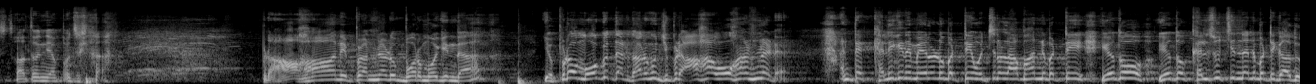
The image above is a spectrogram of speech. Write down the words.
స్తోత్రం చెప్పొచ్చు ఇప్పుడు ఆహా అని ఇప్పుడు అన్నాడు బోర మోగిందా? ఎప్పుడో మోగుద్దాడు దాని గురించి ఇప్పుడు ఆహా ఓహా అంటున్నాడు అంటే కలిగిన మేలును బట్టి వచ్చిన లాభాన్ని బట్టి ఏదో ఏదో కలిసి వచ్చిందని బట్టి కాదు.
